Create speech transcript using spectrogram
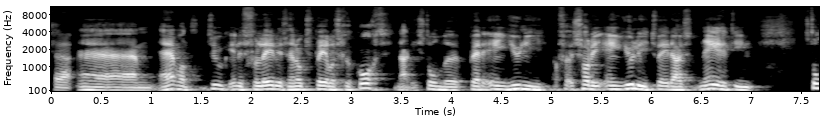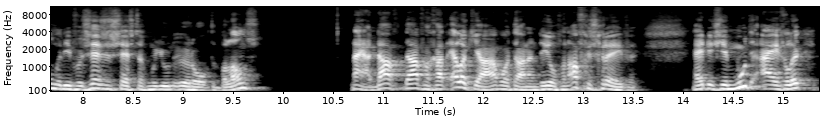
Ja. Ehm, hè, want natuurlijk in het verleden zijn ook spelers gekocht. Nou, die stonden per 1 juni, of, sorry, 1 juli 2019 stonden die voor 66 miljoen euro op de balans. Nou ja, daar, daarvan gaat elk jaar wordt daar een deel van afgeschreven. Hè, dus je moet eigenlijk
